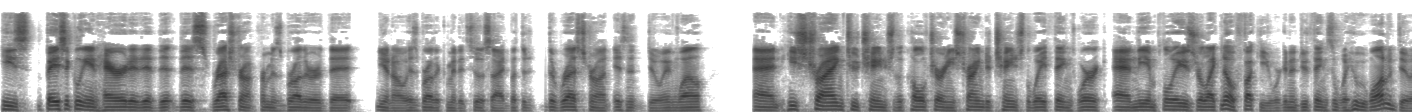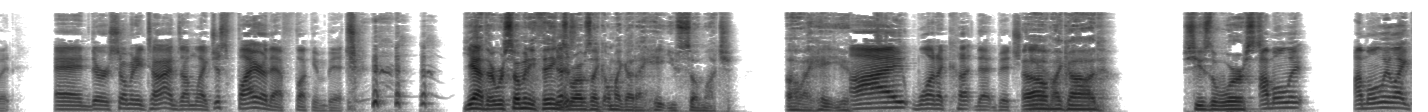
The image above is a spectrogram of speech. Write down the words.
He's basically inherited this restaurant from his brother that you know his brother committed suicide, but the the restaurant isn't doing well, and he's trying to change the culture and he's trying to change the way things work. And the employees are like, "No, fuck you, we're gonna do things the way we want to do it." And there are so many times I'm like, just fire that fucking bitch. Yeah, there were so many things Just- where I was like, "Oh my god, I hate you so much." Oh, I hate you. I want to cut that bitch. oh my god, she's the worst. I'm only, I'm only like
